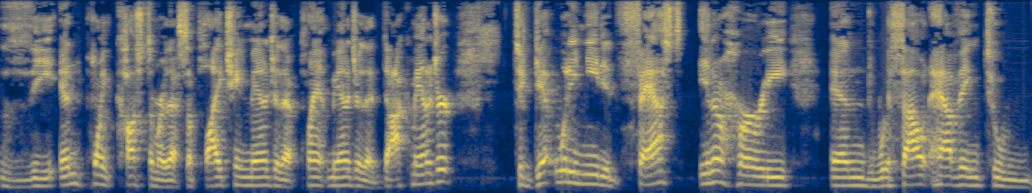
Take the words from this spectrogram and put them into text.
the endpoint customer, that supply chain manager, that plant manager, that dock manager to get what he needed fast in a hurry and without having to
